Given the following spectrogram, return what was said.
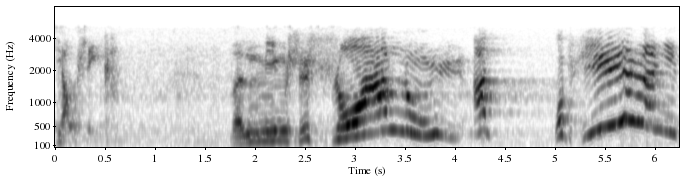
叫谁看？分明是耍弄于安！我劈了你！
